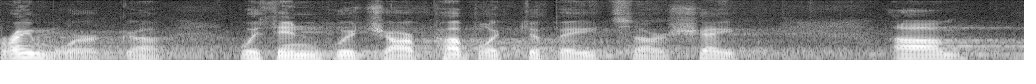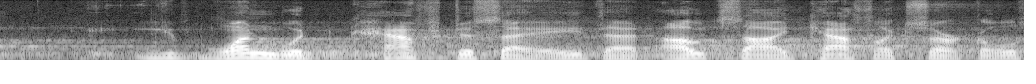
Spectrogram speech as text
framework uh, within which our public debates are shaped. Um, you, one would have to say that outside Catholic circles,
